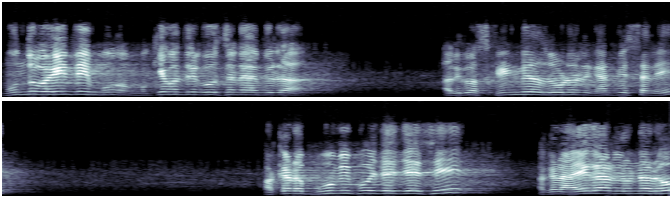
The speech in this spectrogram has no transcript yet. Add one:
ముందు పోయింది ము- ముఖ్యమంత్రి కూర్చునే మీరు అదిగో స్క్రీన్ మీద చూడండి కనిపిస్తుంది. అక్కడ భూమి పూజ చేసి అక్కడ అయ్యగారులు ఉన్నారు.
